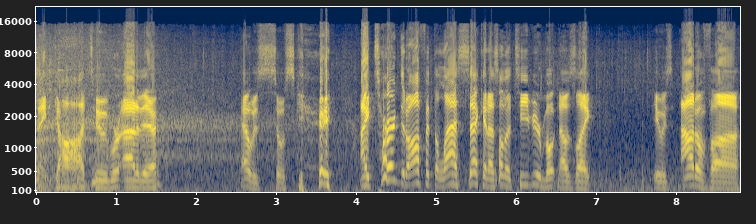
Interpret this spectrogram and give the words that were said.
Thank God, dude. We're out of there. That was so scary. I turned it off at the last second. I saw the TV remote and I was like, it was out of uh,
